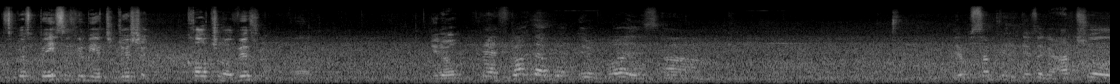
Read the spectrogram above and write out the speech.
it's basically going to be a tradition, culture of Israel. You know. And I forgot that what it was. Um, there was something. There's like an actual.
